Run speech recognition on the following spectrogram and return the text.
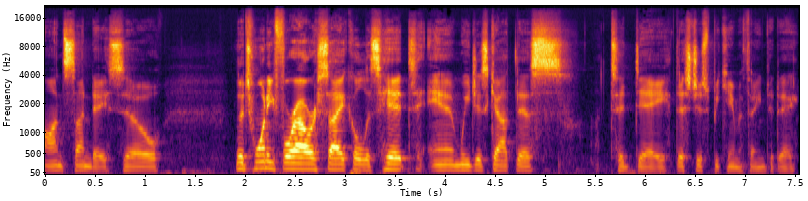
on Sunday. So the 24 hour cycle is hit, and we just got this today. This just became a thing today.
